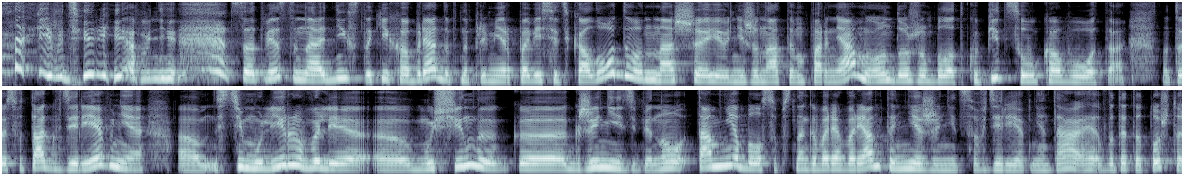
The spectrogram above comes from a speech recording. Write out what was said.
и в деревне. Соответственно, одних из таких обрядов, например, повесить колоду на шею неженатым парням, и он должен был откупиться у кого-то. Ну, то есть вот так в деревне э, стимулировали э, мужчин к, к женитьбе. Но там не было, собственно говоря, варианта не жениться в деревне. Да? Э, вот это то, что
